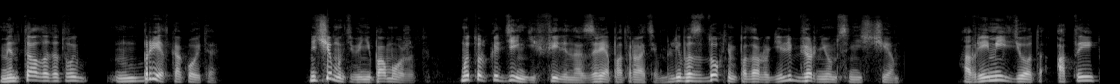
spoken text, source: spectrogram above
Ментал это твой Бред какой-то. Ничем он тебе не поможет. Мы только деньги Филина зря потратим. Либо сдохнем по дороге, либо вернемся ни с чем. А время идет, а ты...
